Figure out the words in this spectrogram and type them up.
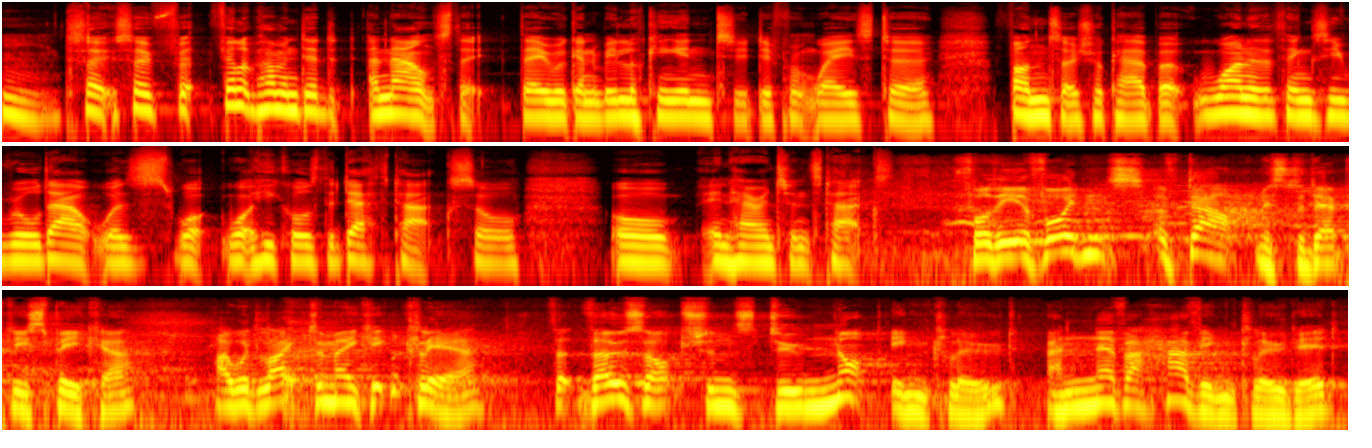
Hmm. So, so F- Philip Hammond did announce that they were going to be looking into different ways to fund social care, but one of the things he ruled out was what, what he calls the death tax or or inheritance tax. For the avoidance of doubt, Mr. Deputy Speaker, I would like to make it clear that those options do not include and never have included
